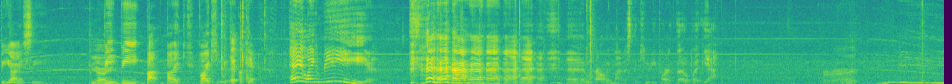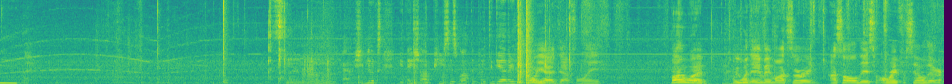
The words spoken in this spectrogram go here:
B I C Yeah. B B bike bike. uh, Okay. Hey, like me. um, probably minus the cutie part though, but yeah. Alright. Let's see how she looks. You think she'll have pieces we'll have to put together? Oh yeah, definitely. By the way, we went to Anime Matsuri. I saw this already for sale there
